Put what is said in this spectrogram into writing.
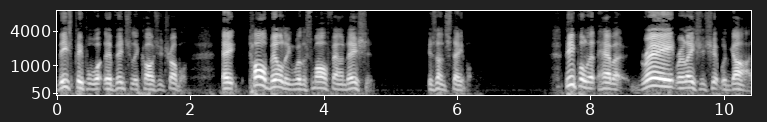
these people will eventually cause you trouble. A tall building with a small foundation is unstable. People that have a great relationship with God,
